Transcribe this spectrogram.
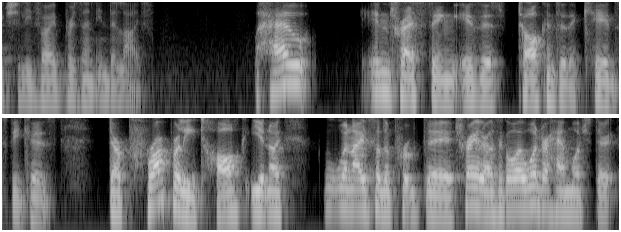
actually very present in the life. How interesting is it talking to the kids because they're properly talk, you know, when I saw the the trailer, I was like, oh, I wonder how much they're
